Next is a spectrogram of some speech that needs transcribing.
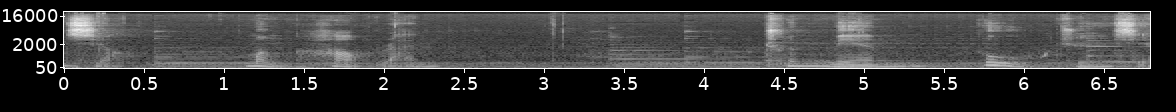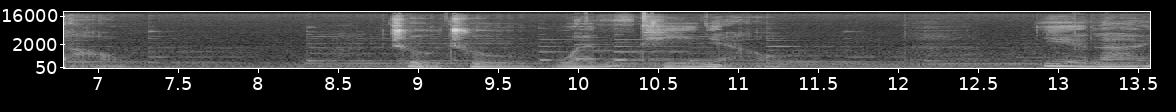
晓孟浩然。春眠不觉晓处处闻啼鸟。夜来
